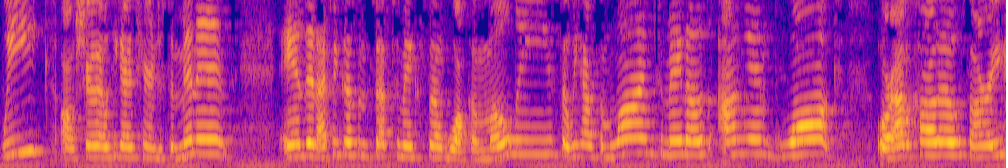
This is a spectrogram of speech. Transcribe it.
week. I'll share that with you guys here in just a minute. And then I picked up some stuff to make some guacamole. So we have some lime, tomatoes, onion, guac, or avocado, sorry.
